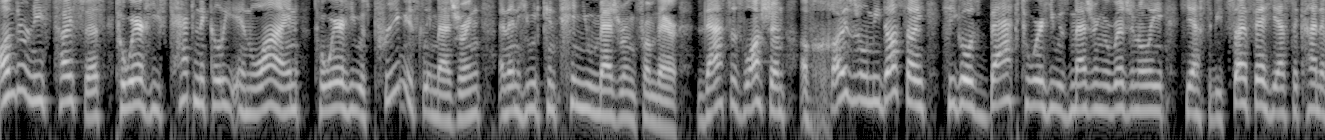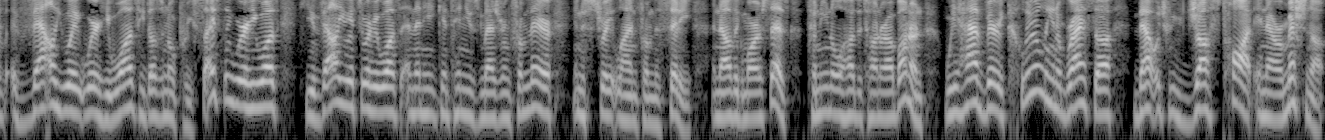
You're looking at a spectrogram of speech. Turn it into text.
underneath Taisves to where he's technically in line to where he was previously measuring, and then he would continue measuring from there. That's his lashon of Chayzr Midasai. He goes back to where he was measuring originally. He has to be tzaife. He has to kind of evaluate where he was. He doesn't know precisely where he was. He evaluates where he was, and then he continues measuring from there in a straight line from the city. And now the Gemara says, Tanino Hadatan Rabbanon. We have very clearly in a that which we've just taught in our Mishnah.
